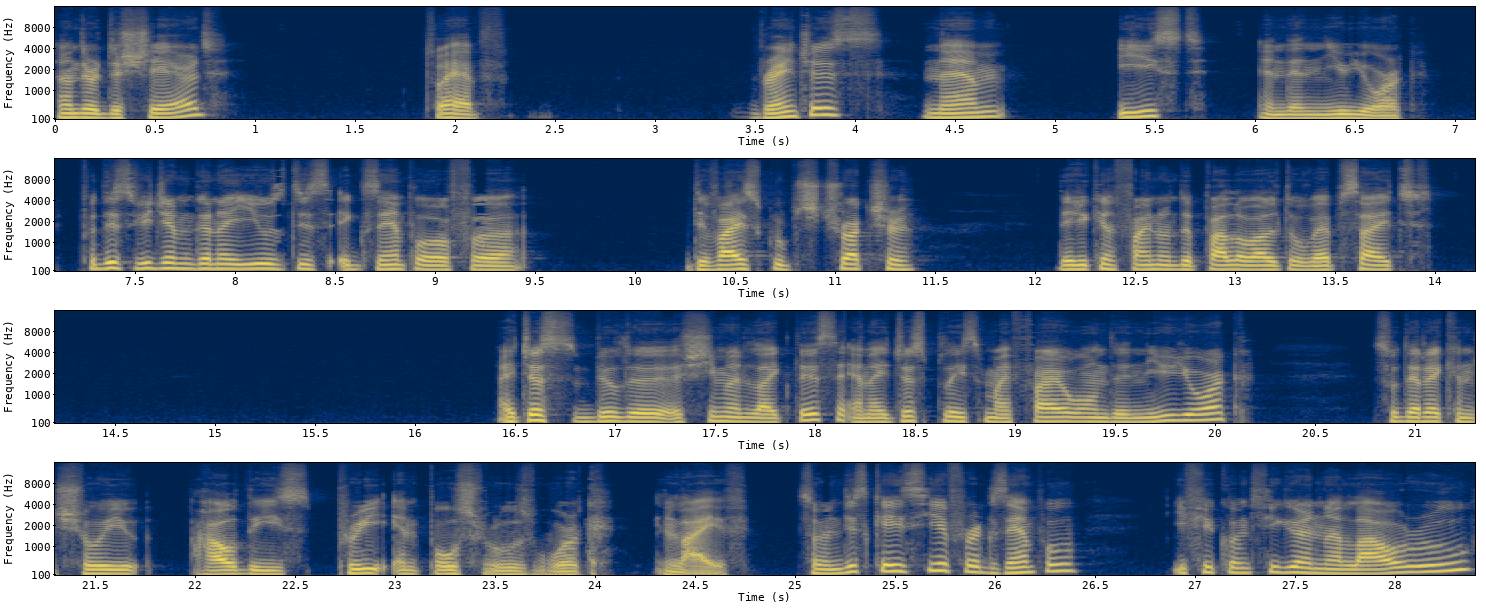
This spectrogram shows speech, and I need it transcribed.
under the shared. So I have branches, NAM, East, and then New York. For this video, I'm to use this example of a device group structure that you can find on the Palo Alto website. I just built a schema like this and I just placed my firewall on the New York so that I can show you how these pre and post rules work in live. So in this case here, for example, if you configure an allow rule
